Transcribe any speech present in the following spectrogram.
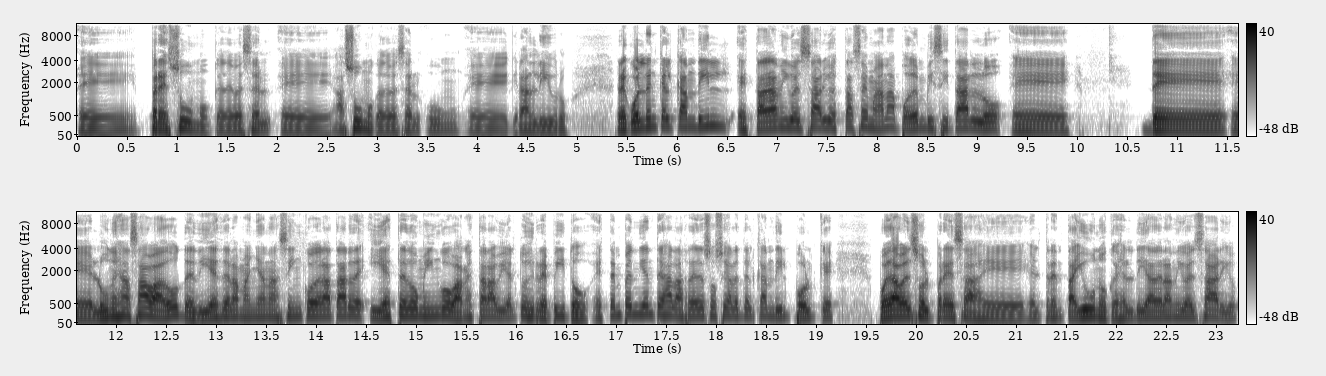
eh, presumo que debe ser, asumo que debe ser un gran libro. Recuerden que el Candil está de aniversario esta semana, pueden visitarlo de eh, lunes a sábado, de 10 de la mañana a 5 de la tarde, y este domingo van a estar abiertos. Y repito, estén pendientes a las redes sociales del Candil porque puede haber sorpresas. Eh, el 31, que es el día del aniversario,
